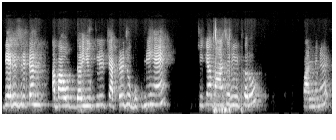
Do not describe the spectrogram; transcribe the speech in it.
there is written about the euclid chapter जो book में है ठीक है आप वहाँ से read करो one minute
